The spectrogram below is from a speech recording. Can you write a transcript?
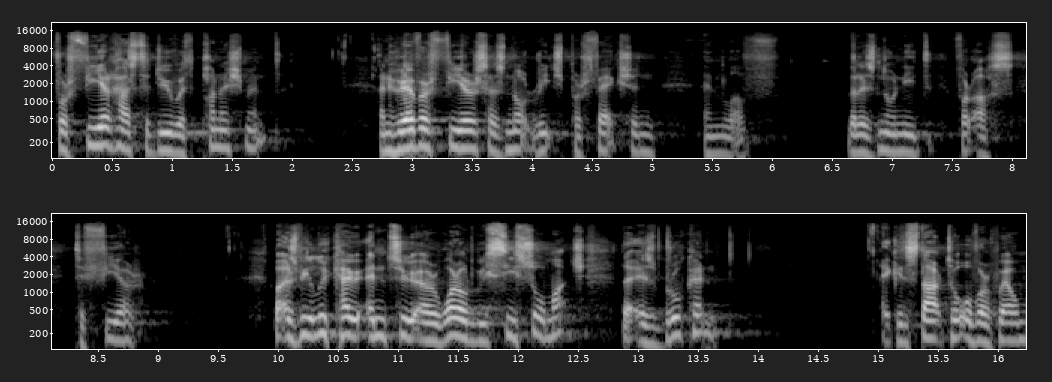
For fear has to do with punishment, and whoever fears has not reached perfection in love. There is no need for us to fear. But as we look out into our world, we see so much that is broken. it can start to overwhelm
